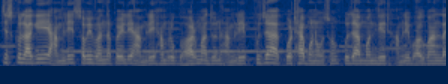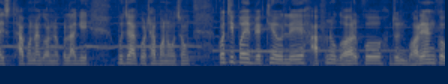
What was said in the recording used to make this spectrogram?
त्यसको लागि हामीले सबैभन्दा पहिले हामीले हाम्रो घरमा जुन हामीले पूजा कोठा बनाउँछौँ पूजा मन्दिर हामीले भगवान्लाई स्थापना गर्नको लागि पूजा कोठा बनाउँछौँ। कतिपय व्यक्तिहरूले आफ्नो घरको जुन भर्याङको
